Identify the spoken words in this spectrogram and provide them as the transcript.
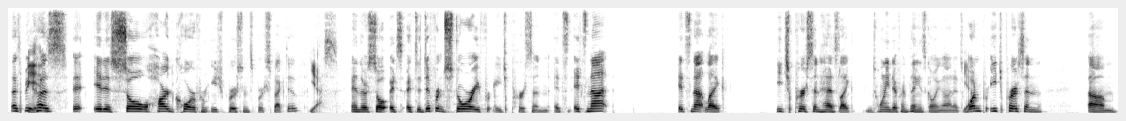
That's because it, it is so hardcore from each person's perspective. Yes. and there's so it's it's a different story for each person. It's it's not it's not like each person has like 20 different things going on. It's one each person um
